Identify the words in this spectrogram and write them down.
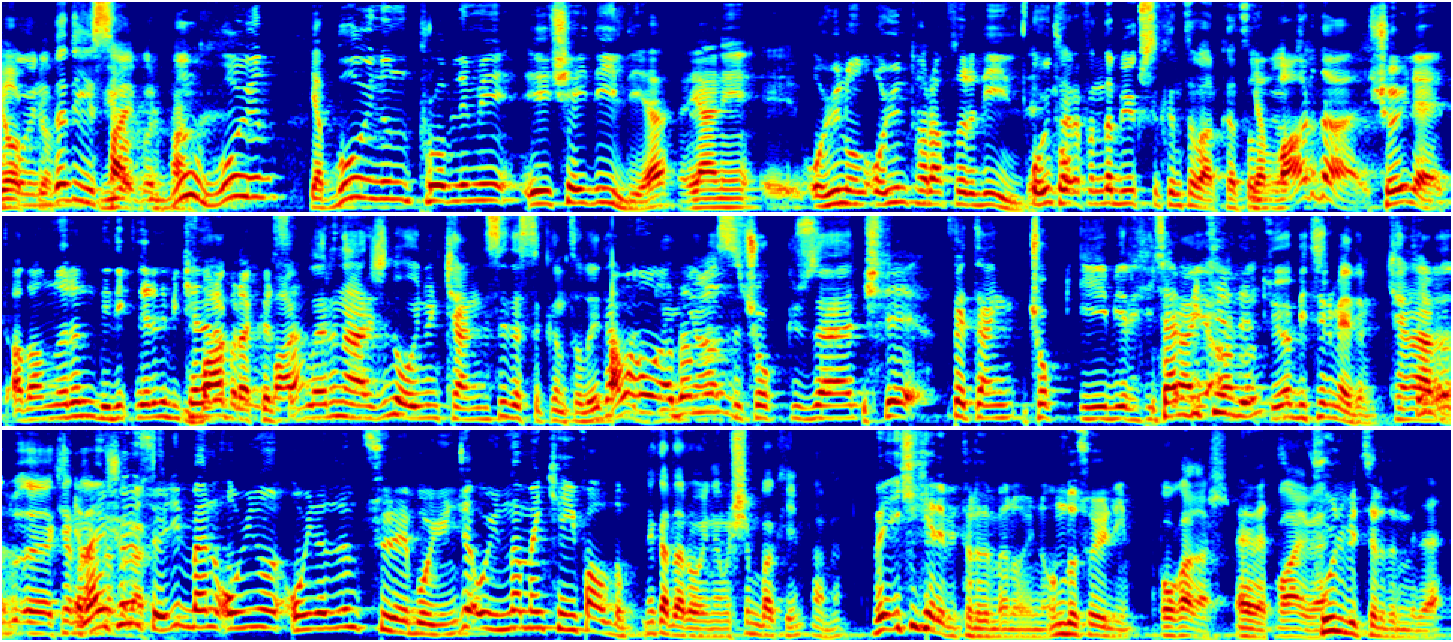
Yok, oyunu yok. da değil Yok. Cyberpunk. Bu, bu oyun ya bu oyunun problemi e, şey değildi ya. Yani e, oyun oyun tarafları değildi. Oyun Çok- tarafında büyük sıkıntı var ya katılmıyorum. var da şöyle adamların dediklerini bir kenara Bug- bırakırsan Bug'ların haricinde oyunun kendisi de sıkıntılıydı ama, Ama o dünyası adamların- çok güzel. işte Nispeten çok iyi bir hikaye bitirdin. anlatıyor. Bitirmedim. Kenarda, e, ya kenarda ben şöyle bıraktım. söyleyeyim ben oyunu oynadığım süre boyunca oyundan ben keyif aldım. Ne kadar oynamışım bakayım hemen. Ve iki kere bitirdim ben oyunu. Onu da söyleyeyim. O kadar. Evet. Vay be. Full bitirdim bir de.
